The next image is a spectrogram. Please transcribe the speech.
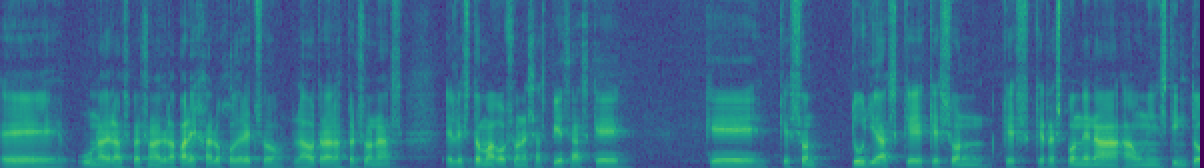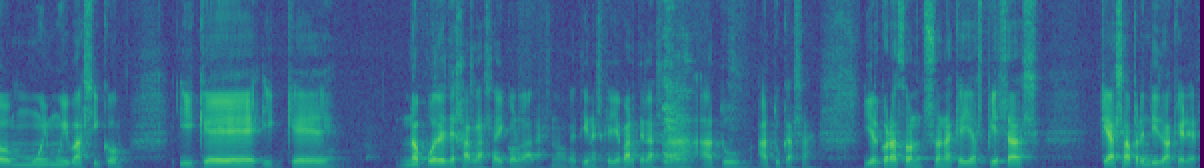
eh, una de las personas de la pareja, el ojo derecho la otra de las personas, el estómago son esas piezas que, que, son tuyas que, que son, que, responden a, un instinto muy, muy básico y que, y que no puedes dejarlas ahí colgadas, ¿no? que tienes que llevártelas a, tu, a tu casa. Y el corazón son aquellas piezas que has aprendido a querer,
